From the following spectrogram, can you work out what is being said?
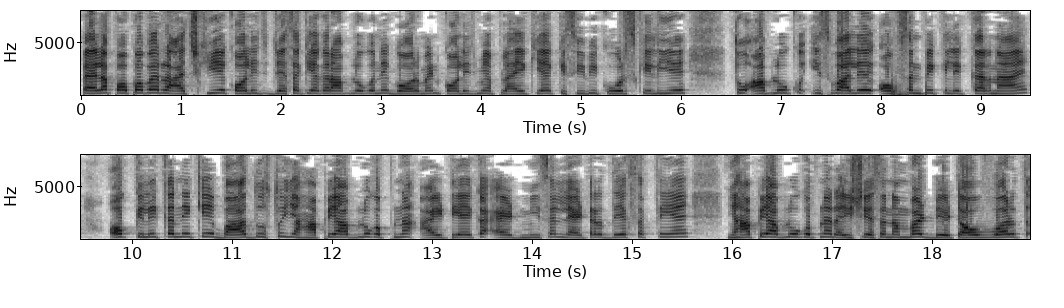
पहला पॉपअप है राजकीय कॉलेज। जैसा कि अगर आप लोगों ने गवर्नमेंट कॉलेज में अप्लाई किया किसी भी कोर्स के लिए तो आप लोगों को इस वाले ऑप्शन पे क्लिक करना है और क्लिक करने के बाद दोस्तों यहाँ पे आप लोग अपना आईटीआई का एडमिशन लेटर देख सकते हैं। यहाँ पे आप लोग अपना registration number date of birth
